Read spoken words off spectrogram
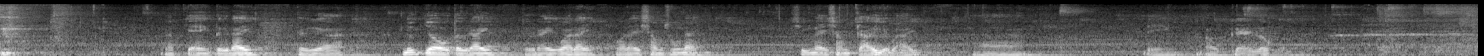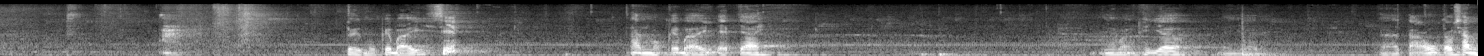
Lập vàng từ đây từ à, nước vô từ đây từ đây qua đây qua đây xong xuống đây. Xuống đây xong trở về bể à, điện ok luôn. Từ một cái bể xét thành một cái bể đẹp trai. Các bạn thấy dơ. Giờ à, tảo tảo xanh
